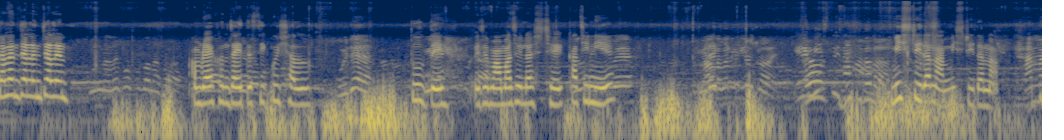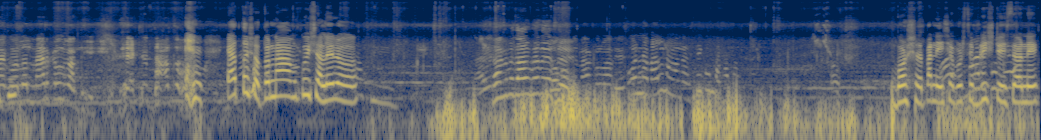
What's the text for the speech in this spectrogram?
চলেন চলেন চলেন। আমরা এখন যাইতেছি কুইশাল তুলতে। ওই যে মামা চলে আসছে কাঁচি নিয়ে। মিষ্টি দানা মিষ্টি দানা। এত শত নাম কুইশালেরও। বর্ষার পানি এসে পড়ছে বৃষ্টি হয়েছে অনেক।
